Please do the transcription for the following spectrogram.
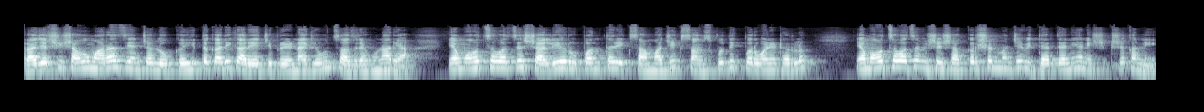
राजर्षी शाहू महाराज यांच्या लोकहितकारी कार्याची प्रेरणा घेऊन साजऱ्या होणाऱ्या या महोत्सवाचे शालेय रूपांतर एक सामाजिक सांस्कृतिक पर्वणी ठरलं. या महोत्सवाचं विशेष आकर्षण म्हणजे विद्यार्थ्यांनी आणि शिक्षकांनी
